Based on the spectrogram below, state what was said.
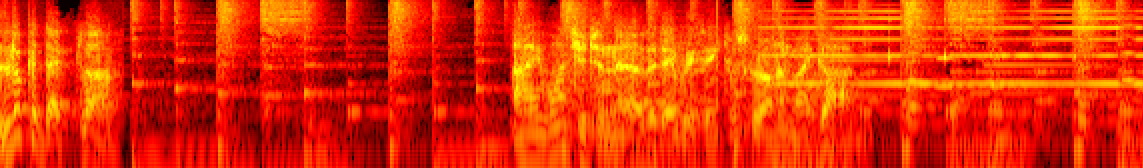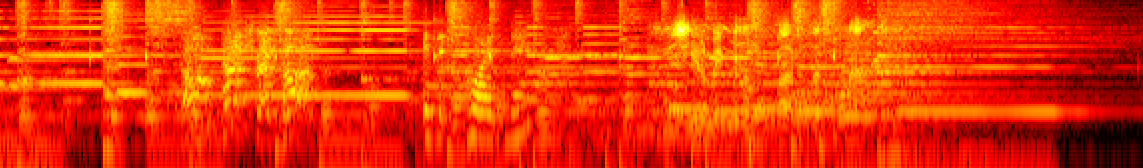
Look at that plant. I want you to know that everything was grown in my garden. Don't touch that plant! Is it poisonous? She'll become part of the plant.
